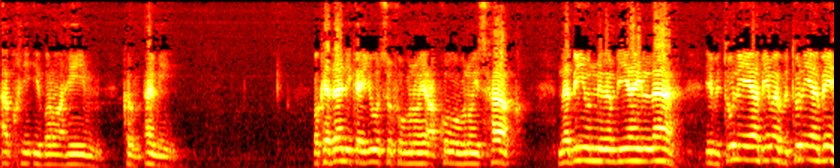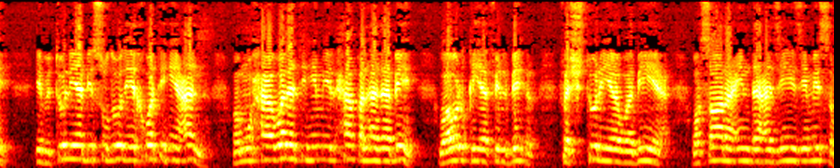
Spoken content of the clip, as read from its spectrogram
a pris Ibrahim comme ami. وكذلك يوسف بن يعقوب بن إسحاق نبي من أنبياء الله ابتلي بما ابتلي به ابتلي بصدود إخوته عنه ومحاولتهم إلحاق الأذى به وألقي في البئر فاشتري وبيع وصار عند عزيز مصر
